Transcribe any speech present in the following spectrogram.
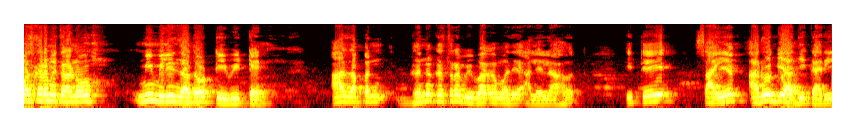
नमस्कार मित्रांनो मी Milind Jadhav T V ten. आज आपण घनकचरा विभागामध्ये आलेलो आहोत. इथे सहाय्यक आरोग्य अधिकारी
